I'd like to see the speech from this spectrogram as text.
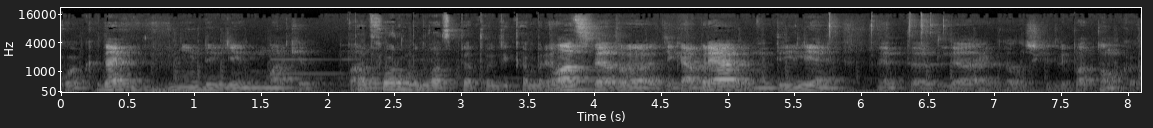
когда внедрили маркет Платформу 25 декабря. 25 декабря внедрили это для галочки для потомков,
